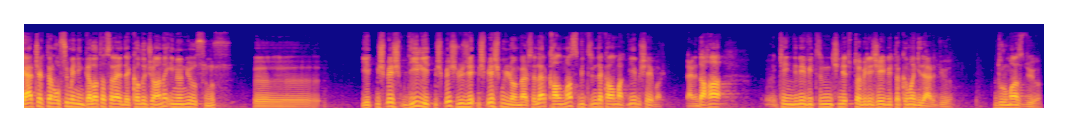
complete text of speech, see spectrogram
gerçekten Osimhen'in Galatasaray'da kalacağına inanıyorsunuz. Ee, 75 değil 75 175 milyon verseler kalmaz vitrinde kalmak diye bir şey var. Yani daha kendini vitrinin içinde tutabileceği bir takıma gider diyor. Durmaz diyor.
